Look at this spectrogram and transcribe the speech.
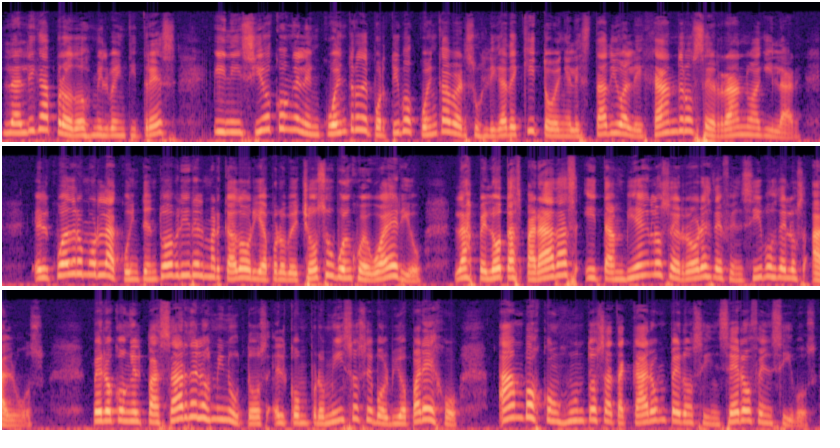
La Liga Pro 2023 inició con el encuentro Deportivo Cuenca versus Liga de Quito en el estadio Alejandro Serrano Aguilar. El cuadro morlaco intentó abrir el marcador y aprovechó su buen juego aéreo, las pelotas paradas y también los errores defensivos de los albos pero con el pasar de los minutos el compromiso se volvió parejo. Ambos conjuntos atacaron pero sin ser ofensivos.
